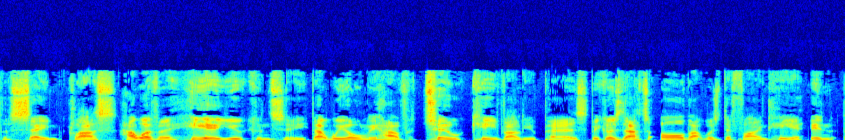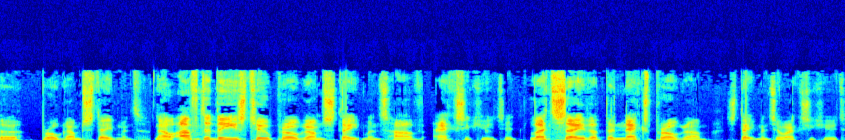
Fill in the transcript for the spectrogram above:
the same class. However here you can see that we only have two key value pairs because that's all that was defined here in the program statement. Now after these two program statements have executed let's say that the next program statement to execute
